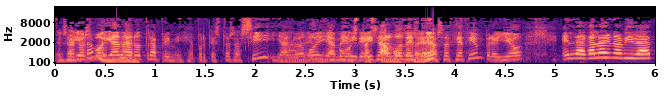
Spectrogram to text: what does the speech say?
Y os voy a dar otra primicia, porque esto es así, y ya Madre luego mía, ya me diréis algo desde la asociación, pero yo en la gala de Navidad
